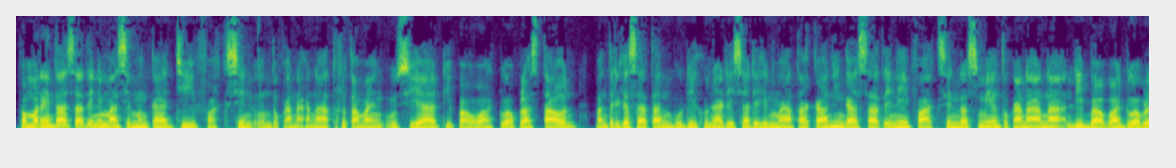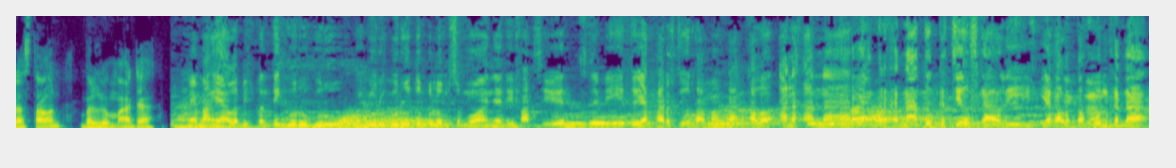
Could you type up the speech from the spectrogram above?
Pemerintah saat ini masih mengkaji vaksin untuk anak-anak, terutama yang usia di bawah 12 tahun. Menteri Kesehatan Budi Gunadi Sadikin mengatakan hingga saat ini vaksin resmi untuk anak-anak di bawah 12 tahun belum ada. Memang yang lebih penting guru-guru. Guru-guru itu belum semuanya divaksin, jadi itu yang harus diutamakan. Kalau anak-anak yang terkena tuh kecil sekali. Ya kalau ataupun kena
